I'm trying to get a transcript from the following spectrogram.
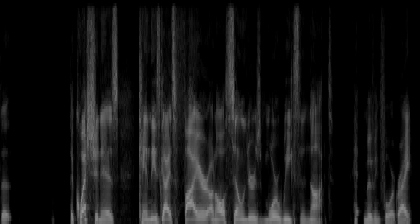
the the question is, can these guys fire on all cylinders more weeks than not moving forward, right?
